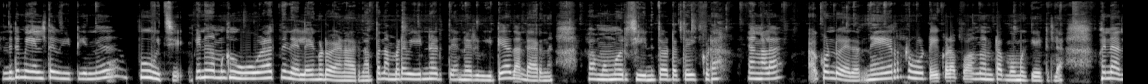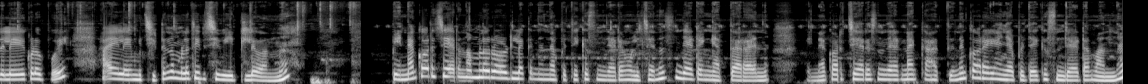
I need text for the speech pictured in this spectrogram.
എന്നിട്ട് മേലത്തെ വീട്ടിൽ നിന്ന് പൂവിച്ച് പിന്നെ നമുക്ക് കൂവളത്തിന്റെ ഇലയും കൂടെ വേണമായിരുന്നു. അപ്പോൾ നമ്മുടെ വീടിന്റെ അടുത്ത് തന്നെ ഒരു വീട്ടിൽ അതുണ്ടായിരുന്നു. അപ്പോൾ അമ്മമ്മ ഒരു ചീനിത്തോട്ടത്തിൽ കൂടെ ഞങ്ങളെ കൊണ്ടുപോയത്. നേരെ റോട്ടിൽ കൂടെ പോകാമെന്ന് പറഞ്ഞിട്ട് അമ്മമ്മ കേട്ടില്ല. പിന്നെ അതിലേ കൂടെ പോയി ആ ഇലയും വെച്ചിട്ട് നമ്മൾ തിരിച്ച് വീട്ടിൽ വന്ന് പിന്നെ കുറച്ച് നേരം നമ്മൾ റോഡിലൊക്കെ നിന്നപ്പോഴത്തേക്ക് സുഞ്ചേട്ടൻ വിളിച്ചായിരുന്നു. സുഞ്ചേട്ടൻ ഇങ്ങനെ എത്താറായിരുന്നു. പിന്നെ കുറച്ച് നേരം സുഞ്ചേട്ടനെ കാത്തുനിന്ന് കുറേ കഴിഞ്ഞപ്പോഴത്തേക്ക് സുഞ്ചേട്ടൻ വന്ന്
